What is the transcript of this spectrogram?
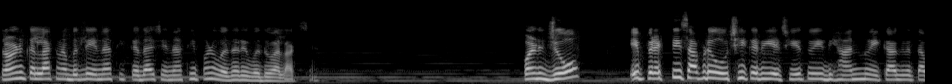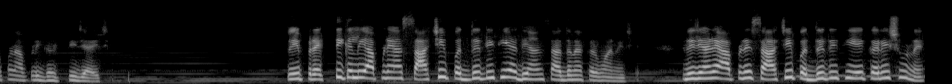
ત્રણ કલાકના બદલે એનાથી કદાચ એનાથી પણ વધારે વધવા લાગશે. પણ જો એ પ્રેક્ટિસ આપણે ઓછી કરીએ છીએ, તો એ ધ્યાનનું એકાગ્રતા પણ આપણી ઘટતી જાય છે. તો એ પ્રેક્ટિકલી આપણે આ સાચી પદ્ધતિથી આ ધ્યાન સાધના કરવાની છે. અને જ્યારે આપણે સાચી પદ્ધતિથી એ કરીશું ને,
